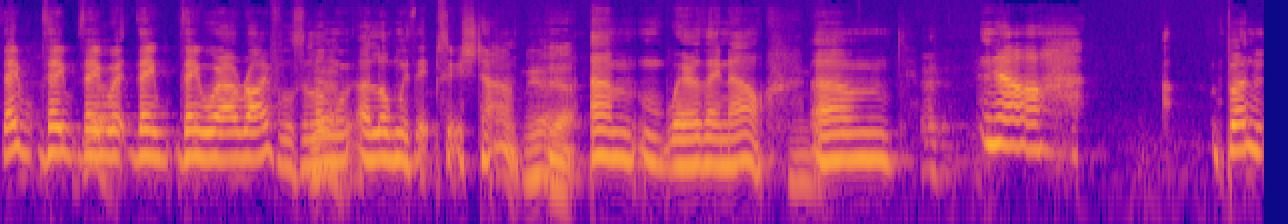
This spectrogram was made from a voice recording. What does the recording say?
they they they Yeah. were they they were our rivals along Yeah. with, along with Ipswich Town. Yeah. Yeah. Um, where are they now? Um, now, Burn,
